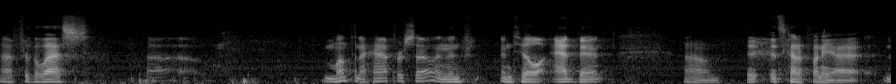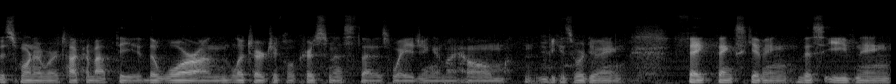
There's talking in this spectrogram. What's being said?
uh, for the last uh, month and a half or so, and then f- until Advent. Um, it, it's kind of funny. I, this morning we were talking about the, the war on liturgical Christmas that is waging in my home because we're doing fake Thanksgiving this evening.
